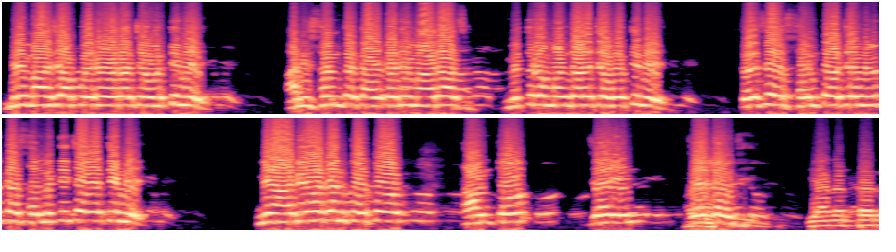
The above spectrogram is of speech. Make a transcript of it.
मी माझ्या परिवाराच्या वतीने आणि संत कायकाडी महाराज मित्र मंडळाच्या वतीने तसेच संत जन विकास समितीच्या वतीने मी अभिवादन करतो. थांबतो. जय हिंद. जय लवजी यानंतर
